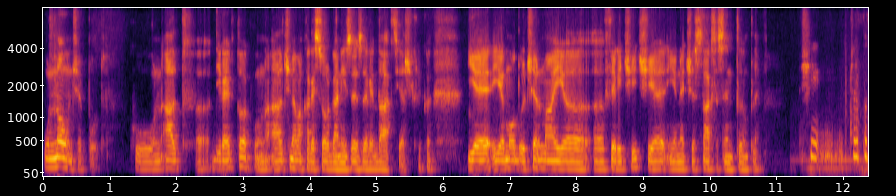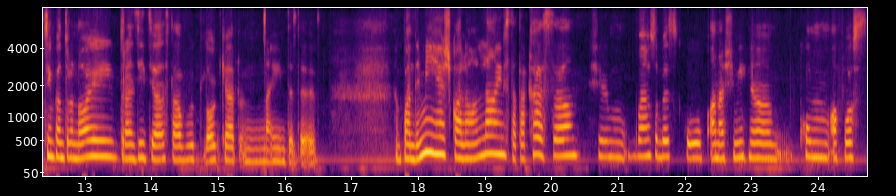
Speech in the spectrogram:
un nou început, cu un alt uh, director, cu un altcineva care să organizeze redacția și cred că e, e modul cel mai uh, uh, fericit și e, e necesar să se întâmple. Și cel puțin pentru noi, tranziția asta a avut loc chiar înainte de în pandemie, școală online, stat acasă și voiam să vezi cu Ana și Mihnea cum a fost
